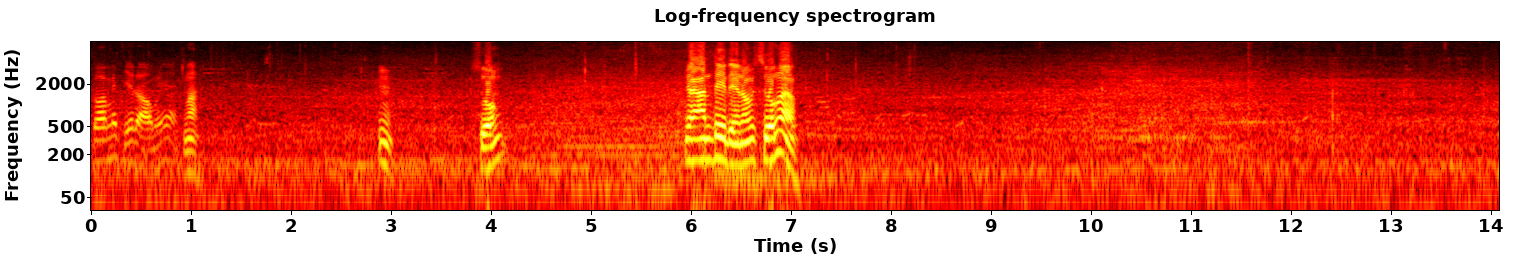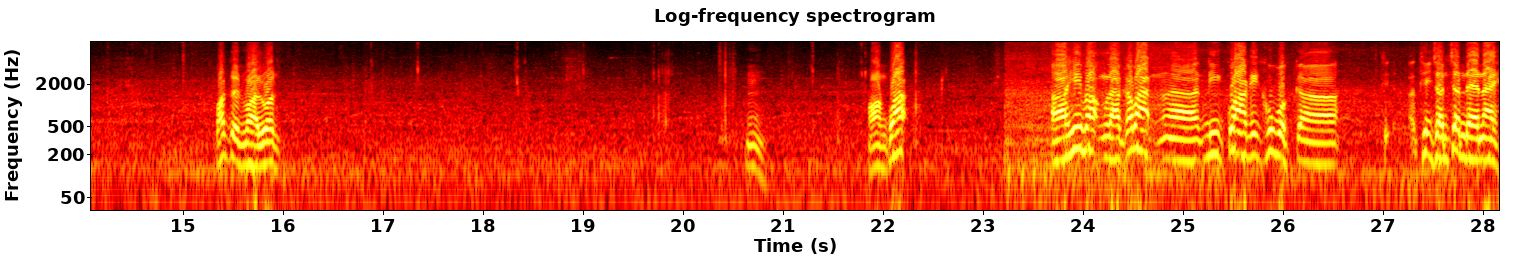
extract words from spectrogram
Coi mấy chế độ mấy này. Sướng. Nhưng ăn thịt thì nó sướng à Quá tuyệt vời luôn. Ừ. Ngon quá. À, Hy vọng là các bạn à, đi qua cái khu vực à, thị, thị trấn Trần Đề này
